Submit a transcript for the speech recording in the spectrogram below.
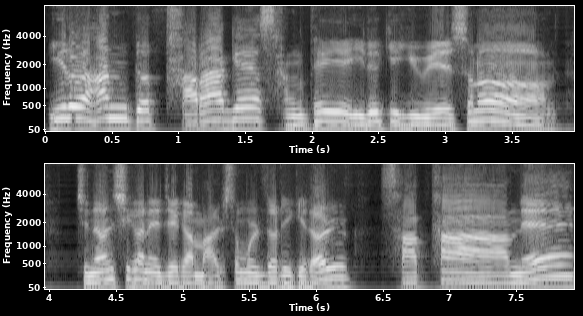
이러한 그 타락의 상태에 이르기 위해서는 지난 시간에 제가 말씀을 드리기를 사탄의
